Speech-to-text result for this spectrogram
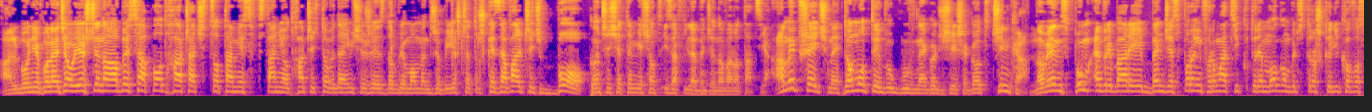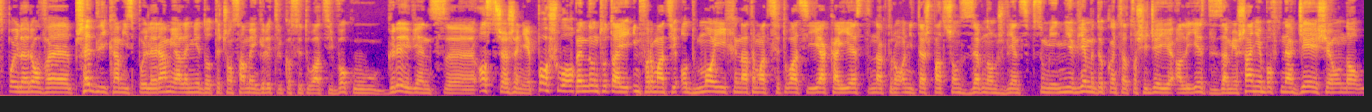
albo nie poleciał jeszcze na Abyssa podhaczać, co tam jest w stanie odhaczyć, to wydaje mi się, że jest dobry moment, żeby jeszcze troszkę zawalczyć, bo kończy się ten miesiąc i za chwilę będzie nowa rotacja. A my przejdźmy do motywu głównego dzisiejszego odcinka. No więc, pum everybody, będzie sporo informacji, które mogą być troszkę likowo spoilerowe, przed likami spoilerami, ale nie dotyczą samej gry, tylko sytuacji wokół gry, więc e, ostrzeżenie poszło. Będą tutaj informacje od moich na temat sytuacji, jaka jest, na którą oni też patrzą z zewnątrz, więc w sumie nie wiemy do końca, co się dzieje, ale jest zamieszanie, bo w Chinach dzieje się, no,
